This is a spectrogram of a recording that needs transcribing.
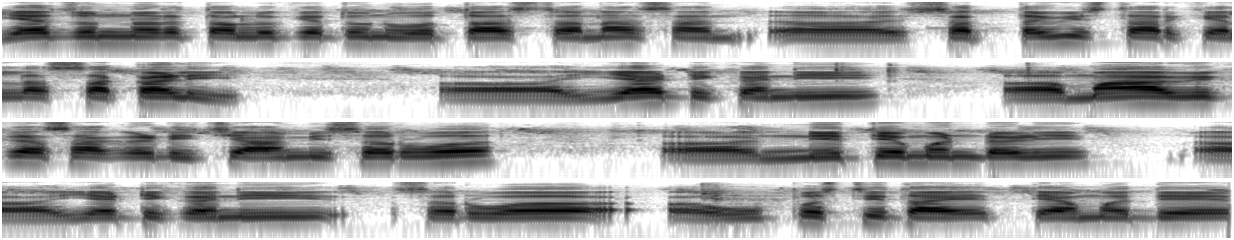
या जुन्नर तालुक्यातून होत असताना सत्तावीस तारखेला सकाळी या ठिकाणी महाविकास आघाडीचे आम्ही सर्व नेते मंडळी या ठिकाणी सर्व उपस्थित आहेत. त्यामध्ये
